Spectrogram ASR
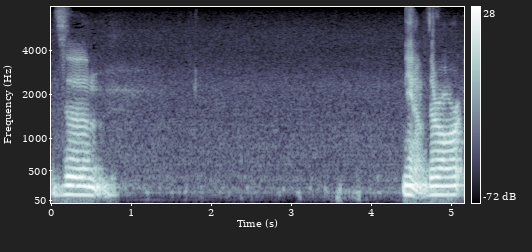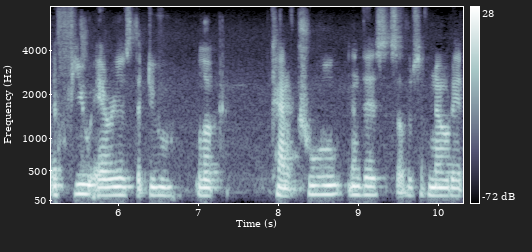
The you know, there are a few areas that do look kind of cool in this, as others have noted,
